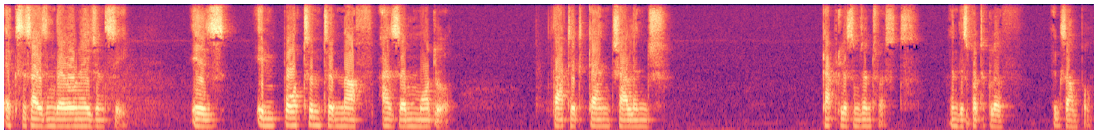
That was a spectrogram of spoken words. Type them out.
exercising their own agency is important enough as a model that it can challenge capitalism's interests in this particular example.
